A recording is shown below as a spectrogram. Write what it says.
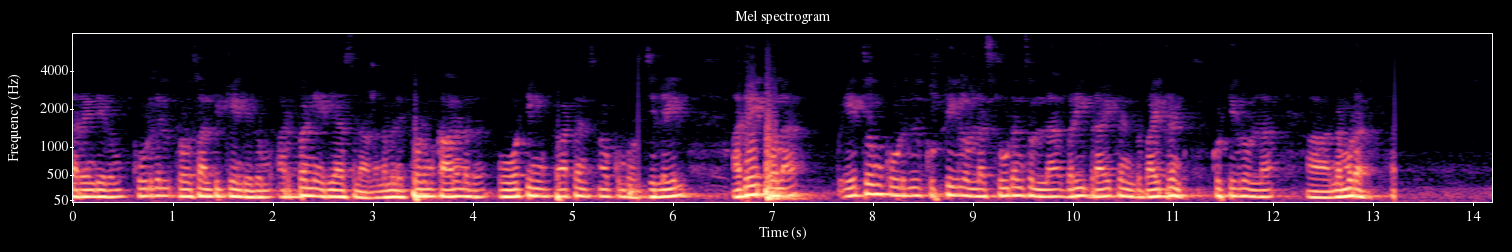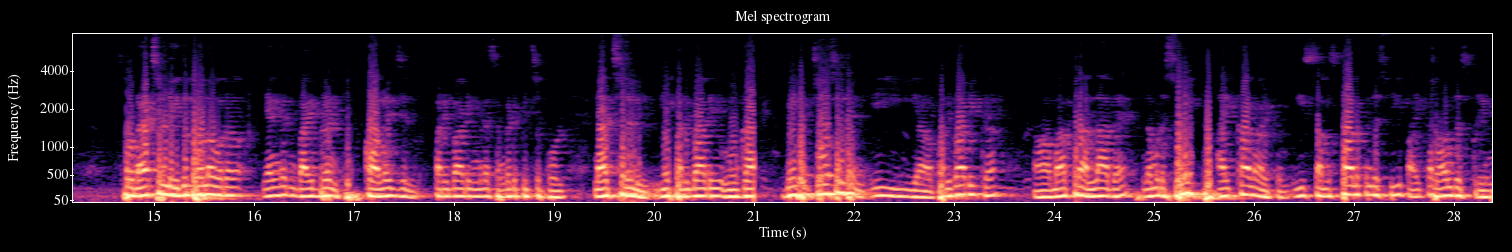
തരേണ്ടതും കൂടുതൽ പ്രോത്സാഹിപ്പിക്കേണ്ടതും അർബൻ ഏരിയാസിലാണ് നമ്മൾ എപ്പോഴും കാണുന്നത് വോട്ടിംഗ് പാറ്റേൺസ് നോക്കുമ്പോൾ ജില്ലയിൽ അതേപോലെ ഏറ്റവും കൂടുതൽ കുട്ടികളുള്ള സ്റ്റുഡൻസ് ഉള്ള വെരി ബ്രൈറ്റ് ആൻഡ് വൈബ്രന്റ് കുട്ടികളുള്ള നമ്മുടെ സോ നാച്ചുറലി ഇതുപോലെ ഒരു യങ് ആൻഡ് വൈബ്രന്റ് കോളേജിൽ പരിപാടി ഇങ്ങനെ സംഘടിപ്പിച്ചപ്പോൾ നാച്ചുറലി ഈ പരിപാടി ഈ പരിപാടിക്ക് മാത്രമല്ലാതെ നമ്മുടെ സ്വീപ്പ് ഐക്കോണായിട്ടും ഈ സംസ്ഥാനത്തിന്റെ SVEEP icon on the screen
